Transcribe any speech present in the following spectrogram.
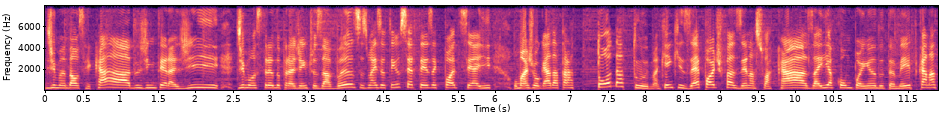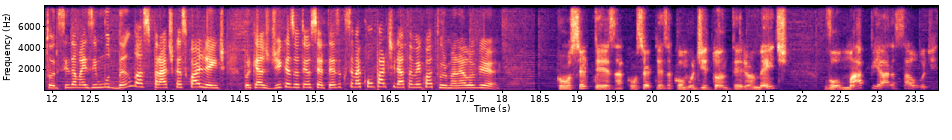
de mandar os recados, de interagir, de mostrando pra gente os avanços, mas eu tenho certeza que pode ser aí uma jogada para toda a turma. Quem quiser pode fazer na sua casa, ir acompanhando também, ficar na torcida mas ir mudando as práticas com a gente. Porque as dicas eu tenho certeza que você vai compartilhar também com a turma, né, Luvier? Com certeza, com certeza. Como dito anteriormente, vou mapear a saúde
